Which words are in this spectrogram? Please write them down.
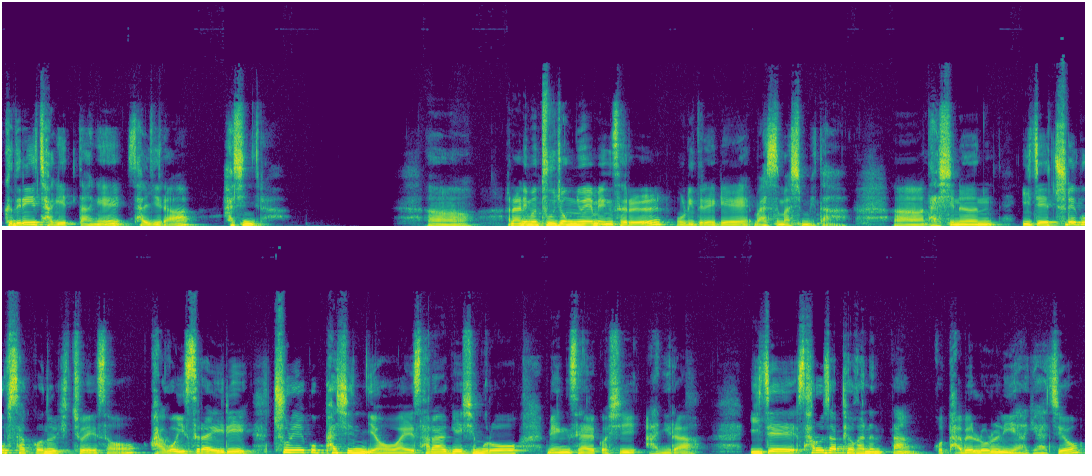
그들이 자기 땅에 살리라 하시니라. 어, 하나님은 두 종류의 맹세를 우리들에게 말씀하십니다. 어, 다시는 이제 출애굽 사건을 기초해서 과거 이스라엘이 출애굽하신 여호와의 살아계심으로 맹세할 것이 아니라 이제 사로잡혀가는 땅, 곧 바벨론을 이야기하지요.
